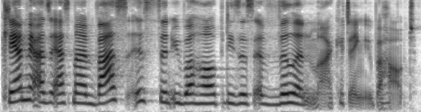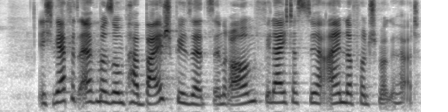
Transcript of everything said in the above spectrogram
Klären wir also erstmal, was ist denn überhaupt dieses Villain-Marketing überhaupt? Ich werfe jetzt einfach mal so ein paar Beispielsätze in den Raum. Vielleicht hast du ja einen davon schon mal gehört.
